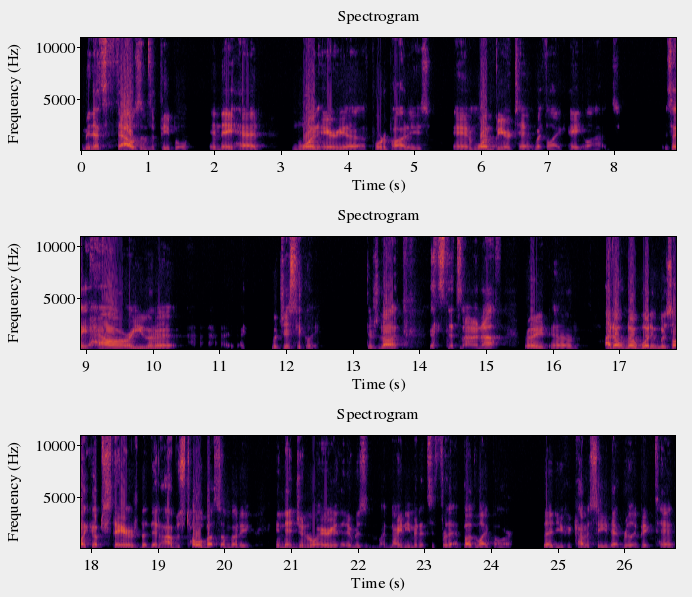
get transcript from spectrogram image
I mean, that's thousands of people, and they had one area of porta potties and one beer tent with like eight lines. It's like, how are you gonna logistically? There's not that's that's not enough, right? Um, I don't know what it was like upstairs, but then I was told by somebody in that general area that it was like 90 minutes for that Bud Light bar that you could kind of see that really big tent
